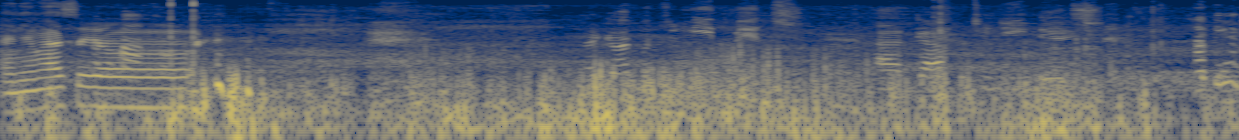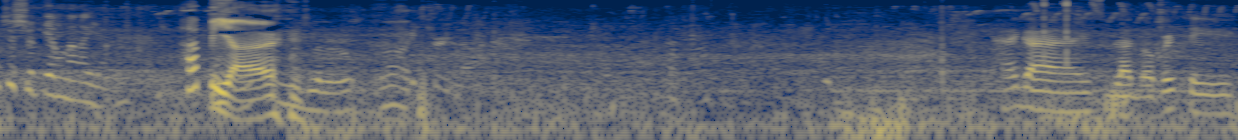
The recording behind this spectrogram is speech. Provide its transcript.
안녕하세요. I got what you need, bitch. I got what you need, bitch. Happy nagsushoot yung mga yan. Happy ah. Hi guys, vlog overtake.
